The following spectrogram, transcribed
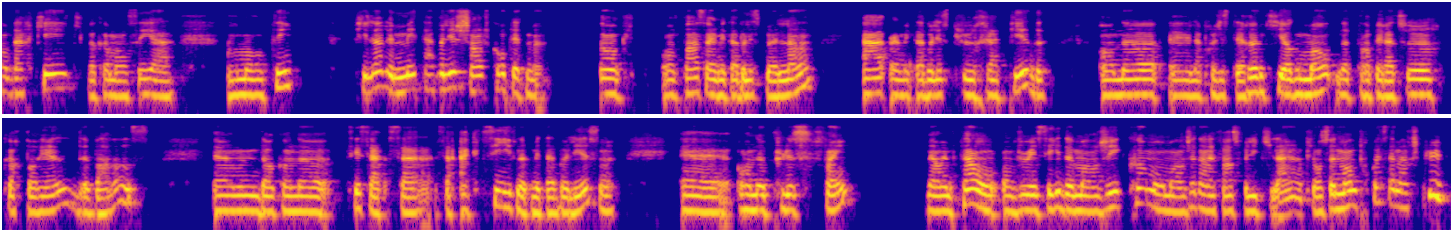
embarquée qui va commencer à, monter. Puis là, le métabolisme change complètement. Donc, on passe à un métabolisme lent à un métabolisme plus rapide. On a euh, la progestérone qui augmente notre température corporelle de base. Euh, donc, on a, ça, ça, ça, active notre métabolisme. Euh, on a plus faim, mais en même temps, on, veut essayer de manger comme on mangeait dans la phase folliculaire, puis on se demande pourquoi ça ne marche plus.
